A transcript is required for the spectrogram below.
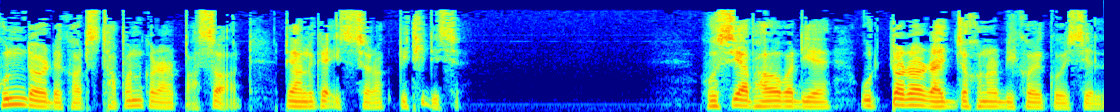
সুন্দৰ দেশত স্থাপন কৰাৰ পাছত তেওঁলোকে ঈশ্বৰক পিঠি দিছে। হুচীয়া ভাওবাদীয়ে উত্তৰৰ ৰাজ্যখনৰ বিষয়ে কৈছিল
